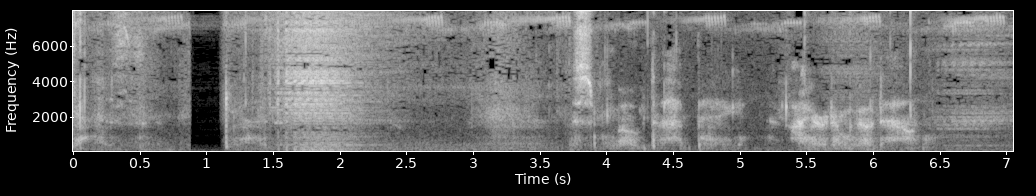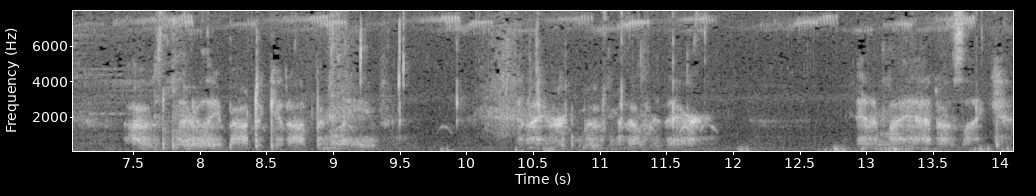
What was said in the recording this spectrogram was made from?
Yes. Yes. Smoked that pig. I heard him go down. I was literally about to get up and leave, and I heard movement over there. And in my head, I was like,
